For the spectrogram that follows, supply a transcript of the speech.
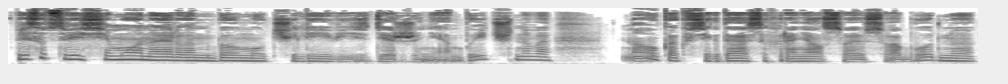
В присутствии Симона Эрланд был молчаливее и сдержаннее обычного, но, как всегда, сохранял свою свободную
